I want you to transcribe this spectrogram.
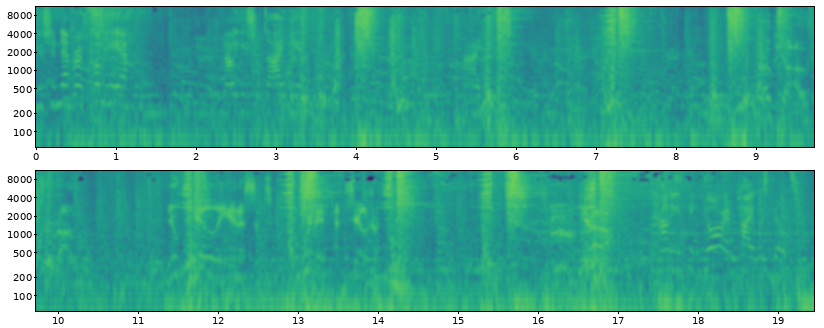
You should never have come here. Now you shall die here. I pity you. Broke your oath to Rome. You kill the innocent, women and children. How do you think your empire was built?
